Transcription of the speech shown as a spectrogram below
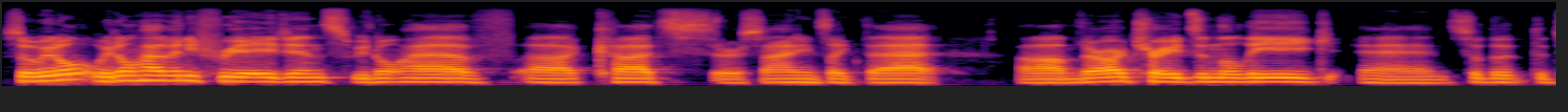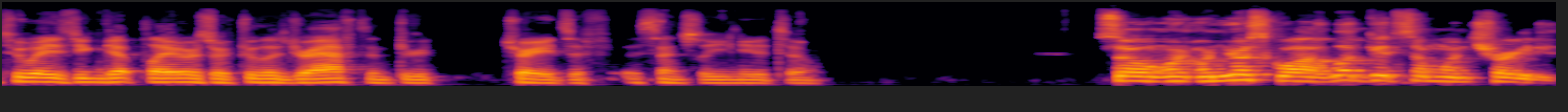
So we don't we don't have any free agents. We don't have uh, cuts or signings like that. Um, there are trades in the league, and so the the two ways you can get players are through the draft and through trades if essentially you needed to. So on, on your squad, what gets someone traded?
